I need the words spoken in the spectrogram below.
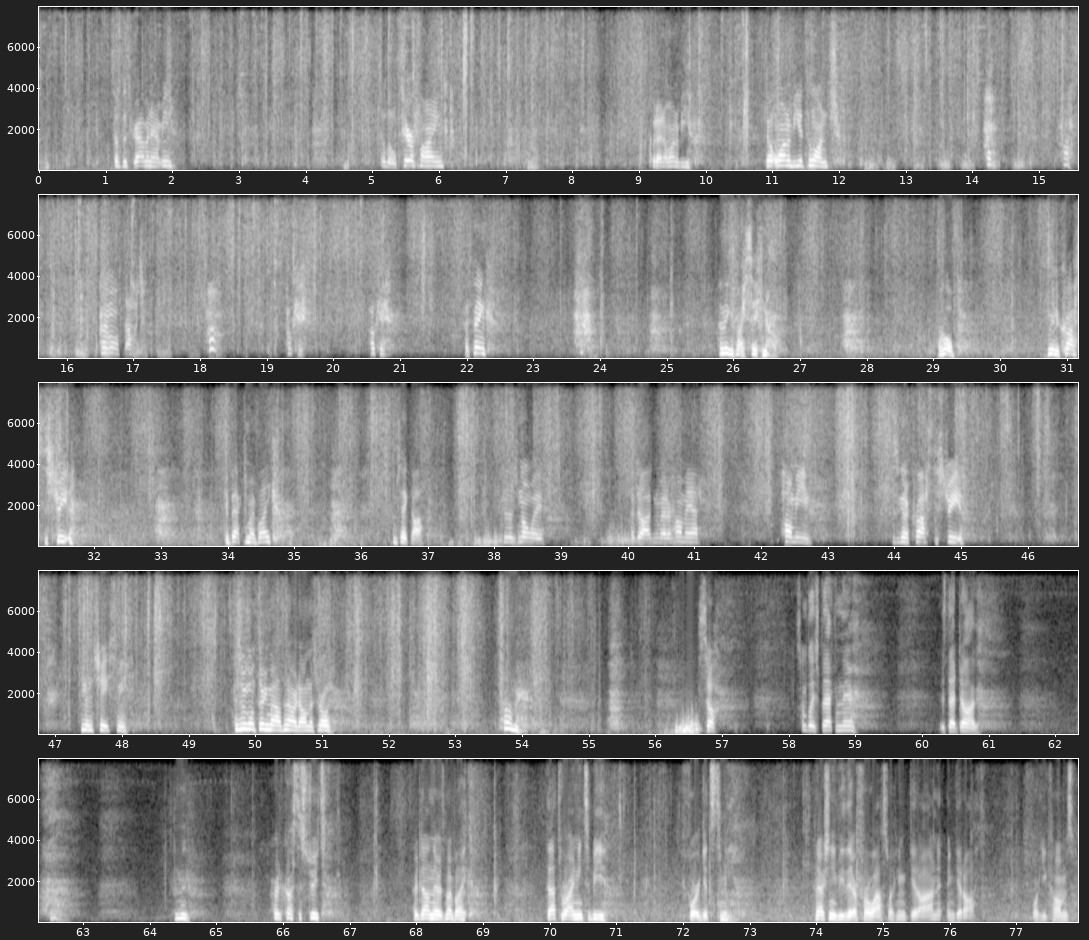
stuff that's grabbing at me. It's a little terrifying. But I don't want to be, don't want to be at lunch. I'm almost out. Okay, okay. I think, I think I'm probably safe now. I hope. I'm gonna cross the street, get back to my bike, and take off. Because there's no way a dog, no matter how mad, how mean, is gonna cross the street and then chase me. As we're going 30 miles an hour down this road. Oh man. So, someplace back in there is that dog. And then right across the street, right down there is my bike. That's where I need to be before it gets to me. I actually need to be there for a while so I can get on it and get off before he comes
